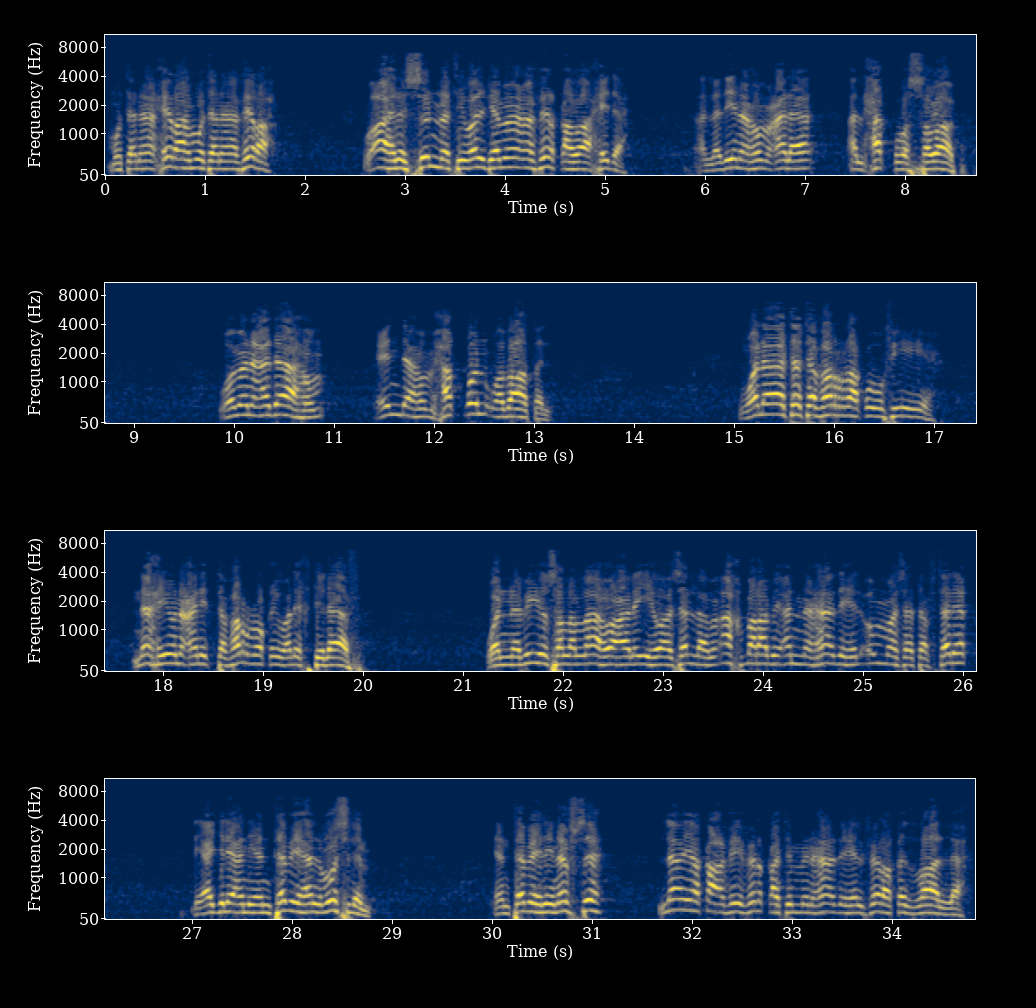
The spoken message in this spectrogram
متناحرة متنافرة وأهل السنة والجماعة فرقة واحدة الذين هم على الحق والصواب. ومن عداهم عندهم حق وباطل. ولا تتفرقوا فيه. نهي عن التفرق والاختلاف. والنبي صلى الله عليه وسلم أخبر بأن هذه الأمة ستفترق لأجل أن ينتبه المسلم. ينتبه لنفسه. لا يقع في فرقة من هذه الفرق الضالة.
